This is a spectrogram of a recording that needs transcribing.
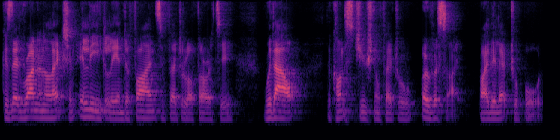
because they'd run an election illegally in defiance of federal authority without the constitutional federal oversight by the electoral board.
